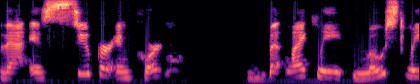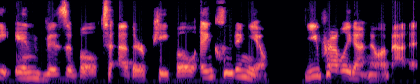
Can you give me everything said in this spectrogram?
that is super important, but likely mostly invisible to other people, including you? You probably don't know about it.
